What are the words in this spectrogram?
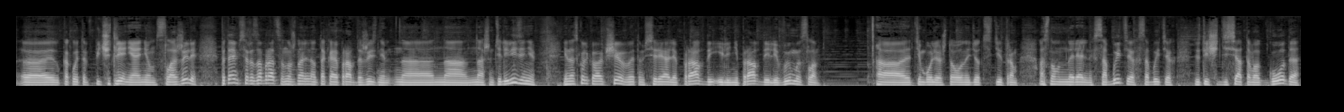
э, какое-то впечатление о нем сложили. Пытаемся разобраться, нужна ли нам такая правда жизни на, на нашем телевидении, и насколько вообще в этом сериале правды или неправды, или вымысла. А, тем более, что он идет с титром «Основан на реальных событиях», событиях 2010 года,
